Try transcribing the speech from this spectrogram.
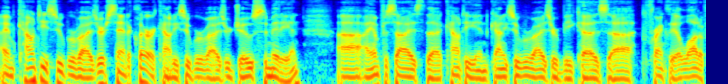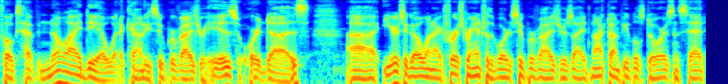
I am County Supervisor, Santa Clara County Supervisor Joe Simitian. Uh, I emphasize the county and county supervisor because, uh, frankly, a lot of folks have no idea what a county supervisor is or does. Uh, years ago, when I first ran for the Board of Supervisors, I knocked on people's doors and said,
